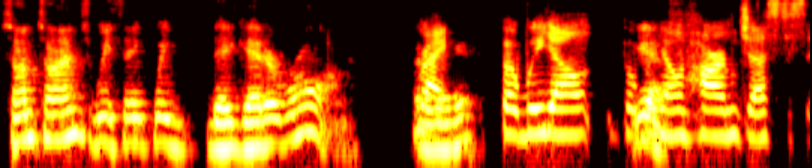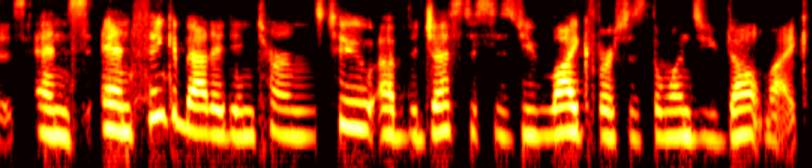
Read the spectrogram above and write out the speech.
Sometimes we think we they get it wrong. Right but we don't but Yes. we don't harm justices and and think about it in terms too of the justices you like versus the ones you don't like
